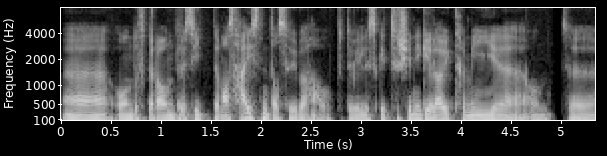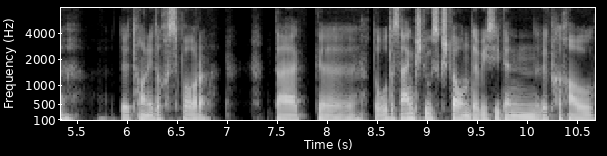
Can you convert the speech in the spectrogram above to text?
äh, und auf der anderen Seite, was heisst denn das überhaupt, weil es gibt verschiedene Leukämien und äh, dort habe ich doch ein paar Tage äh, Todesängste ausgestanden, bis ich dann wirklich auch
